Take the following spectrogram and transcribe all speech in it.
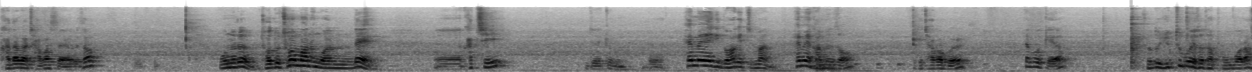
가닥을 잡았어요. 그래서 오늘은 저도 처음 하는 건데 에, 같이 이제 좀 뭐 헤매기도 하겠지만 헤매 가면서 이렇게 작업을 해볼게요. 저도 유튜브에서 다 본 거라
